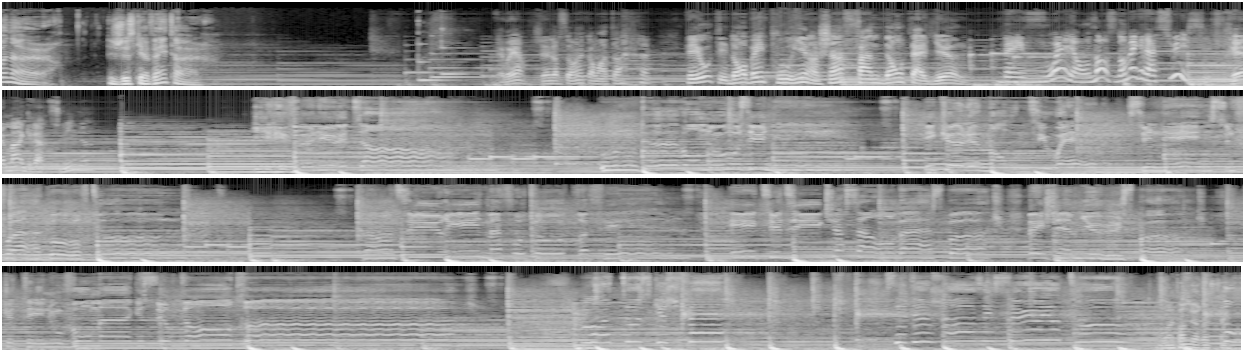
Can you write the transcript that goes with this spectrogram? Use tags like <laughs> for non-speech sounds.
bonne heure. Jusqu'à 20 heures. Ben voyons, je viens de recevoir un commentaire. <laughs> Théo, t'es donc bien pourri en chant, fan donc ta gueule. Ben voyons donc, c'est donc bien gratuit ici. Vraiment gratuit, là. Il est venu le temps où nous devons nous unir et que le monde du web s'unisse profil et que tu dis que je ressemble à Spock, ben j'aime mieux Spock que tes nouveaux mags sur ton troc. Moi tout ce que je fais c'est de jaser sur YouTube On va entendre le refrain.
